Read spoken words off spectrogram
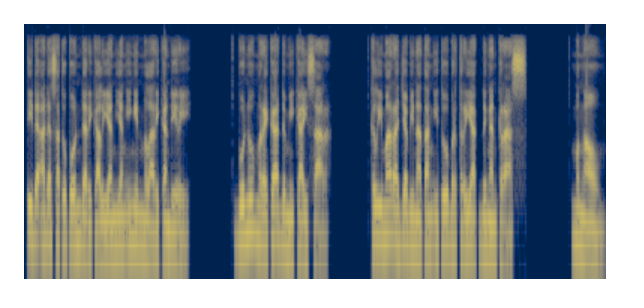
Tidak ada satupun dari kalian yang ingin melarikan diri. Bunuh mereka demi kaisar. Kelima Raja Binatang itu berteriak dengan keras. Mengaum.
